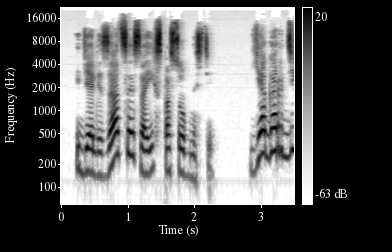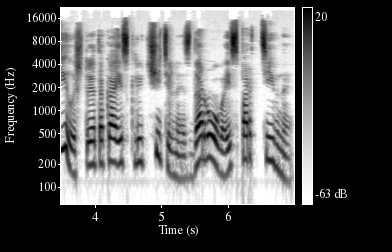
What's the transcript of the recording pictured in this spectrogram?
– идеализация своих способностей. Я гордилась, что я такая исключительная, здоровая и спортивная.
